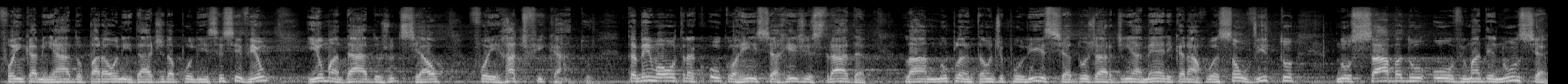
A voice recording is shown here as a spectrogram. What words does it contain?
foi encaminhado para a unidade da Polícia Civil e o mandado judicial foi ratificado. Também uma outra ocorrência registrada lá no plantão de polícia do Jardim América, na rua São Vito. No sábado, houve uma denúncia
